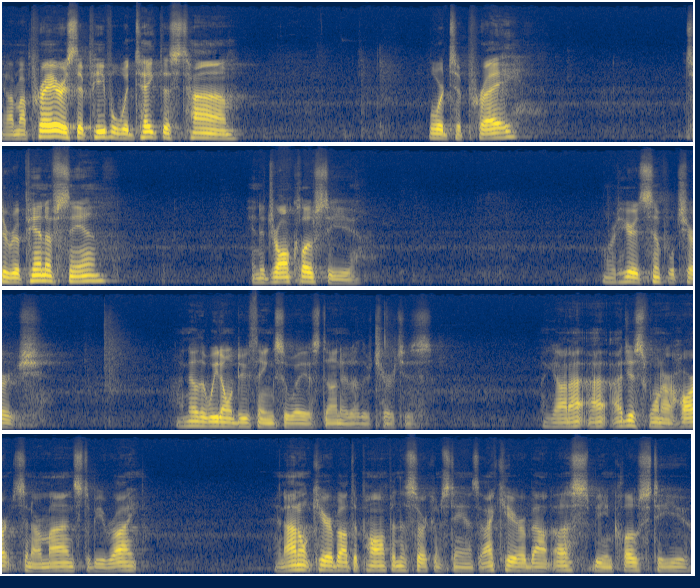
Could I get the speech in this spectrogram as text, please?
God, my prayer is that people would take this time Lord, to pray, to repent of sin, and to draw close to you. Lord, here at Simple Church, I know that we don't do things the way it's done at other churches. But God, I, I just want our hearts and our minds to be right. And I don't care about the pomp and the circumstance. I care about us being close to you.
